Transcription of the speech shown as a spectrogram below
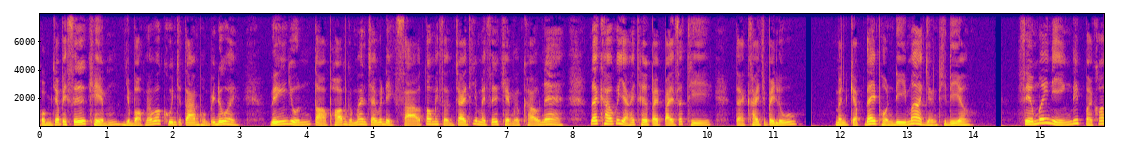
ผมจะไปซื้อเข็ม อย่าบอกนะว่าคุณจะตามผมไปด้วย ลิงหยุนตอบพร้อมกับมั่นใจว่าเด็กสาวต้องไม่สนใจที่จะมาซื้อเข็มกับเขาแน่ และเขาก็อยากให้เธอไปไปสักที แต่ใครจะไปรู้ มันกลับได้ผลดีมากอย่างทีเดียว เสี่ยวเม่ยหนิงรีบปล่อยข้อ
